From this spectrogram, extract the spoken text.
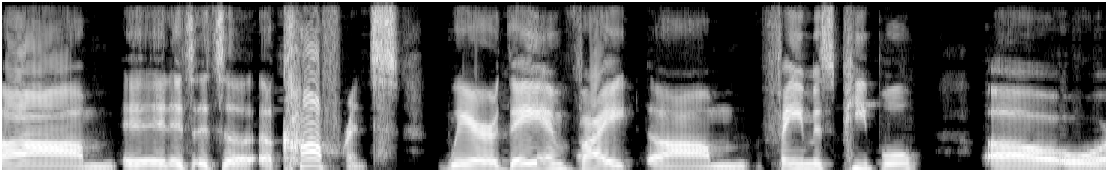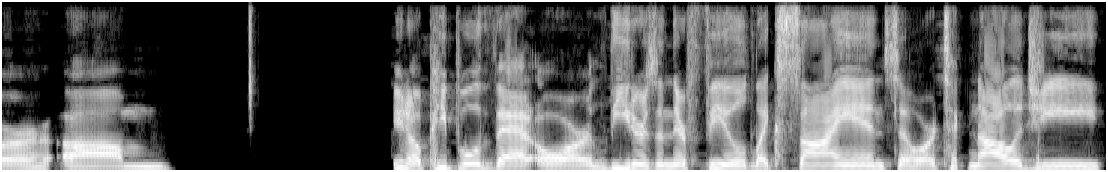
um and it's it's a, a conference where they invite um famous people uh or um you know people that are leaders in their field like science or technology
